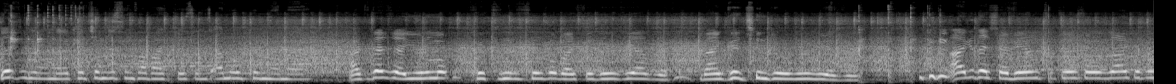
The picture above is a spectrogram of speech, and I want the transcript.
Yazın yorumlara kaçıncı sınıfa başlıyorsunuz? Anaokuluna? Arkadaşlar yorumu kaçıncı sınıfa başladığınızı yazın. Ben kaçıncı olduğumu yazın. Arkadaşlar benim tutuyorsanız arkadaşlar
